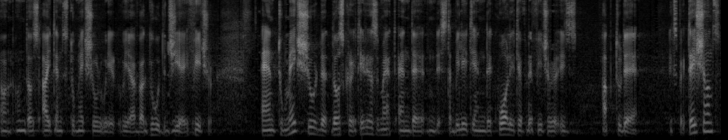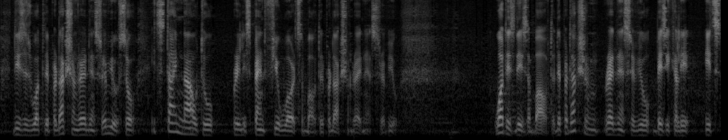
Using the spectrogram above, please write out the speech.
on, on those items to make sure we, we have a good GA feature. And to make sure that those criteria are met and the, and the stability and the quality of the feature is up to the expectations, this is what the production readiness review. So it's time now to really spend few words about the production readiness review. What is this about? The production readiness review, basically, it's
